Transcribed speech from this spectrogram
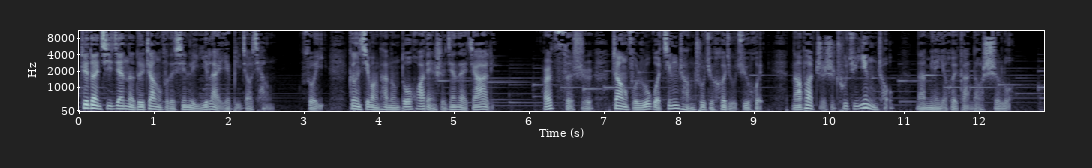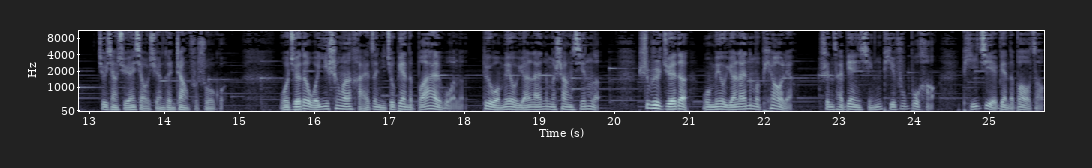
这段期间呢，对丈夫的心理依赖也比较强，所以更希望他能多花点时间在家里。而此时，丈夫如果经常出去喝酒聚会，哪怕只是出去应酬，难免也会感到失落。就像学员小璇跟丈夫说过：“我觉得我一生完孩子，你就变得不爱我了，对我没有原来那么上心了，是不是觉得我没有原来那么漂亮，身材变形，皮肤不好，脾气也变得暴躁，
